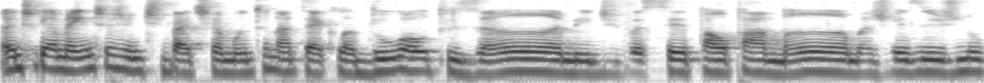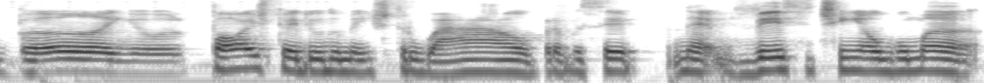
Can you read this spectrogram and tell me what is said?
Antigamente a gente batia muito na tecla do autoexame, de você palpar a mama, às vezes no banho, pós período menstrual, para você né, ver se tinha alguma,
